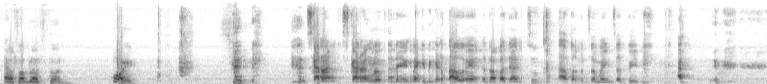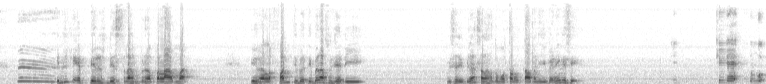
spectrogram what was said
Elsa Bloodstone. Boy sekarang sekarang lo pada yang lagi denger tahu ya kenapa dan suka banget sama yang satu ini. ini kayak appearance dia setelah berapa lama irrelevant tiba-tiba langsung jadi bisa dibilang salah satu motor utamanya event ini sih kayak tunggu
